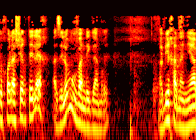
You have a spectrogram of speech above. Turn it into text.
בכל אשר תלך, אז זה לא מובן לגמרי. רבי חנניה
